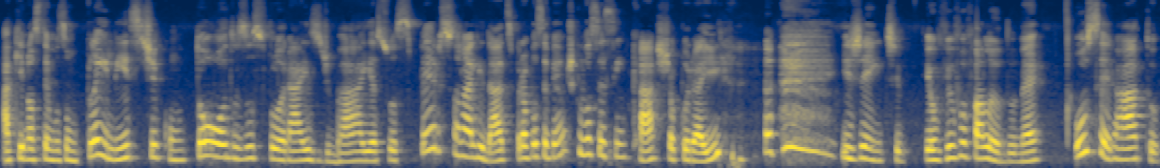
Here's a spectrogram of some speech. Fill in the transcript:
Aqui nós temos um playlist com todos os florais de Bahia, suas personalidades, para você ver onde que você se encaixa por aí. e, gente, eu vivo falando, né? O Cerato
